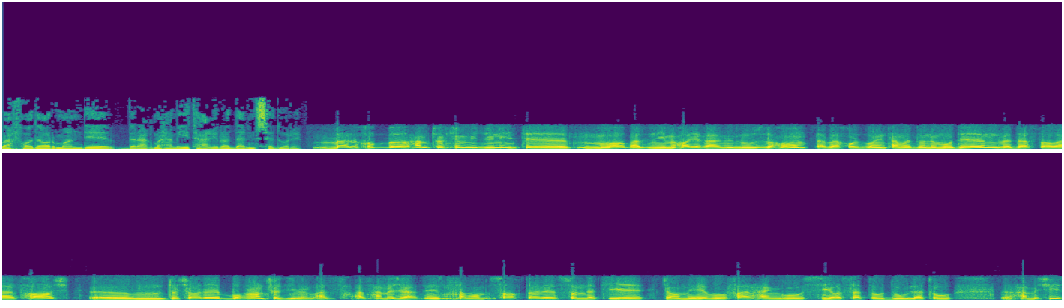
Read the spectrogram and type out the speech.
وفادار مانده به رغم همه تغییرات در این سه دوره. بله خب همطور که می‌دونید ما از نیمه های قرن 19 هم در برخورد با این تمدن مدرن و دستاوردهاش دچار بحران شدیم. از از همه جهت. یعنی تمام ساختار سنتی جامعه و فرهنگ و سیاست و دولت و همه چیز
